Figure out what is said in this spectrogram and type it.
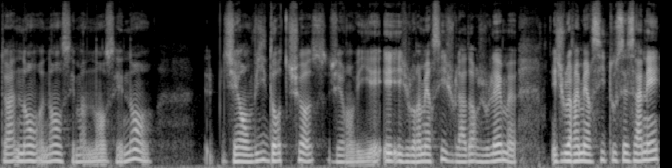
Tu vois, non, non, c'est maintenant, c'est non. J'ai envie d'autre chose. J'ai envie. Et, je le remercie, je l'adore, je l'aime. Et je le remercie toutes ces années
